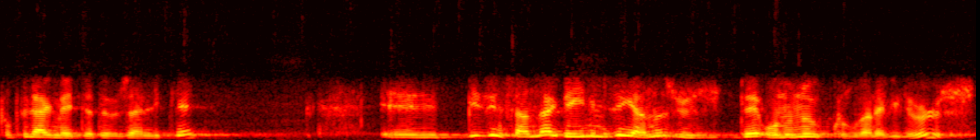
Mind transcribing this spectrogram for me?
popüler medyada özellikle. Biz insanlar beynimizin yalnız yüzde onunu kullanabiliyoruz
